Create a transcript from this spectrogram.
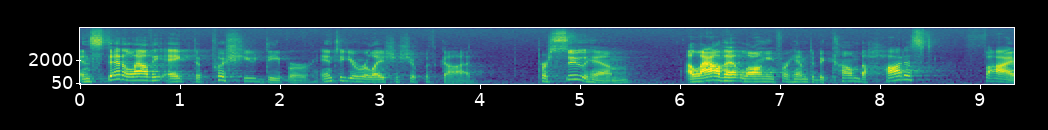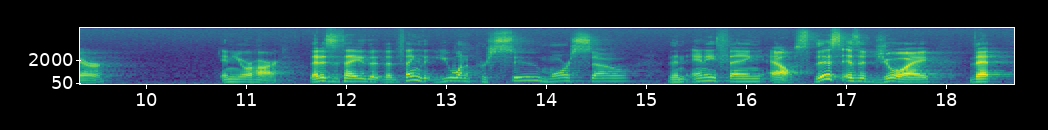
Instead, allow the ache to push you deeper into your relationship with God pursue Him, allow that longing for Him to become the hottest fire in your heart. That is to say, the, the thing that you want to pursue more so than anything else. This is a joy that,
